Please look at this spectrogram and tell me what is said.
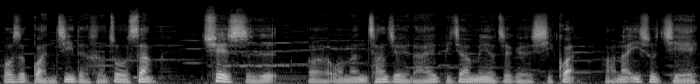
或是管制的合作上，确实，呃，我们长久以来比较没有这个习惯啊。那艺术节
